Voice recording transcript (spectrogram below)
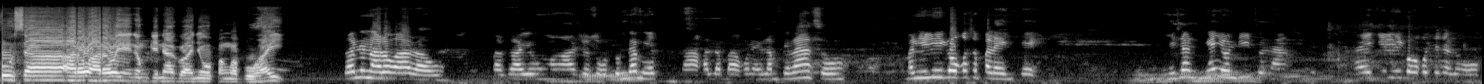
So, sa araw-araw, yan yung ginagawa niyo upang mabuhay. Ganun araw-araw. Pagka yung mga susuot kong damit, nakakalaba ko na ilang piraso, maliligaw ko sa palengke. Minsan, ngayon dito na, nakikiligaw ko dyan sa loob.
